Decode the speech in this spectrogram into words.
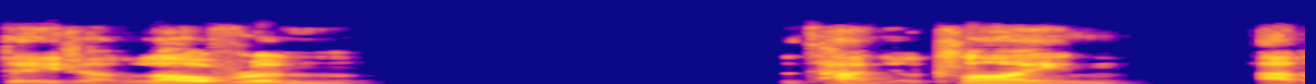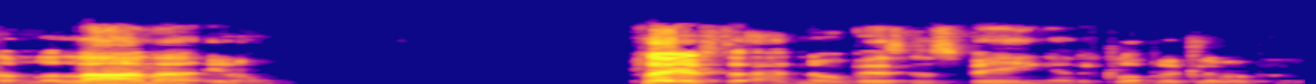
Dejan Lovren, Nathaniel Klein, Adam Lallana, you know, players that had no business being at a club like Liverpool.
